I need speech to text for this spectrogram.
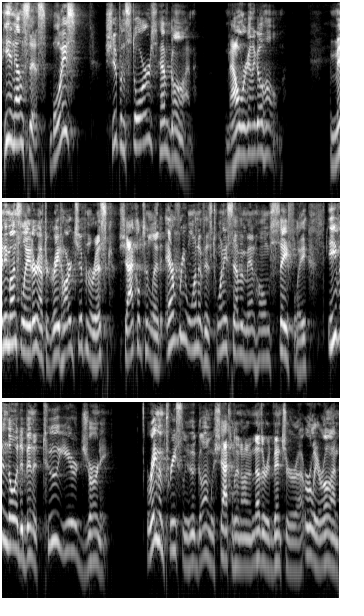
he announced this Boys, ship and stores have gone. Now we're going to go home. And many months later, after great hardship and risk, Shackleton led every one of his 27 men home safely, even though it had been a two year journey. Raymond Priestley, who had gone with Shackleton on another adventure uh, earlier on,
